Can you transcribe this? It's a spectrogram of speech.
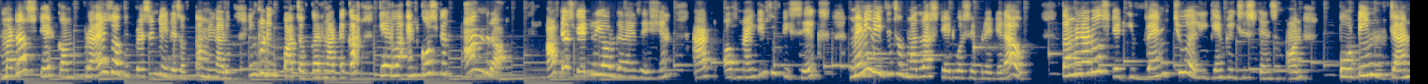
Madras State comprised of the present areas of Tamil Nadu, including parts of Karnataka, Kerala, and coastal Andhra. After State Reorganization Act of 1956, many regions of Madras State were separated out. Tamil Nadu State eventually came to existence on 14 Jan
